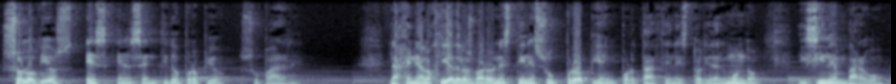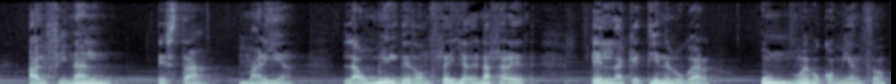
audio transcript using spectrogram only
Solo Dios es en sentido propio su Padre. La genealogía de los varones tiene su propia importancia en la historia del mundo y sin embargo, al final está María, la humilde doncella de Nazaret, en la que tiene lugar un nuevo comienzo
